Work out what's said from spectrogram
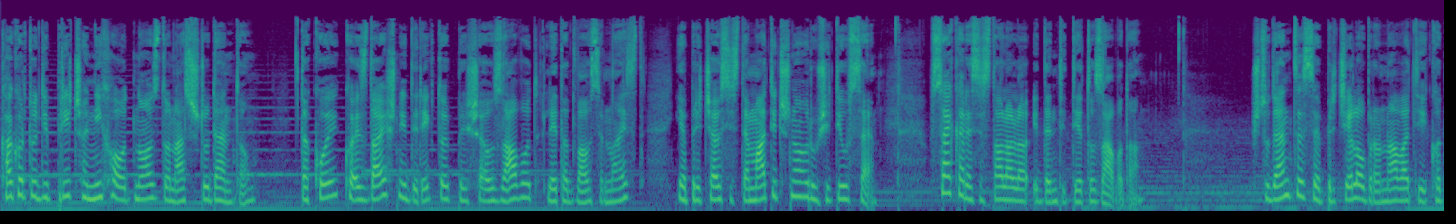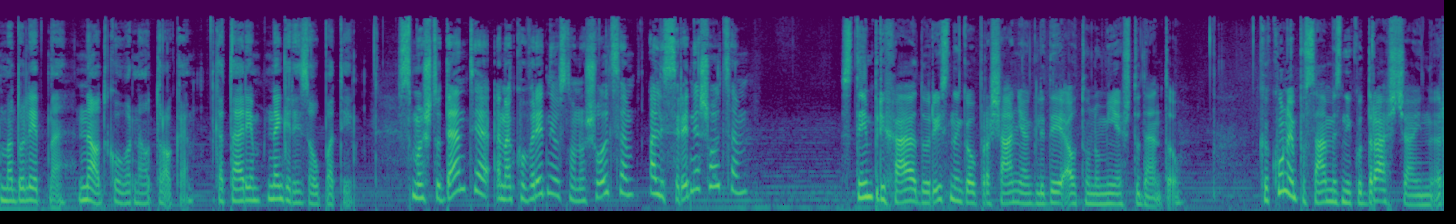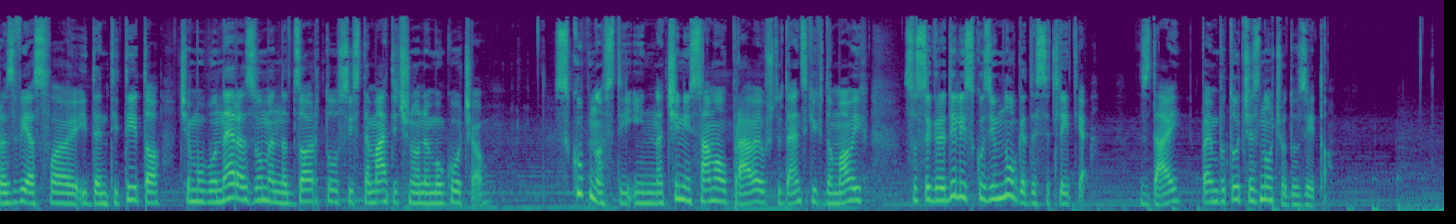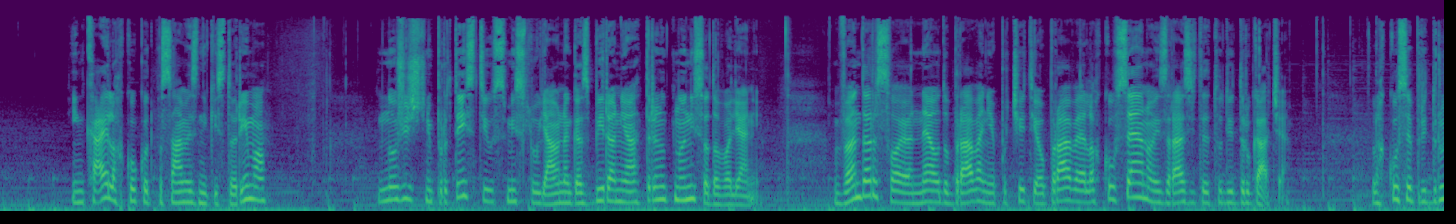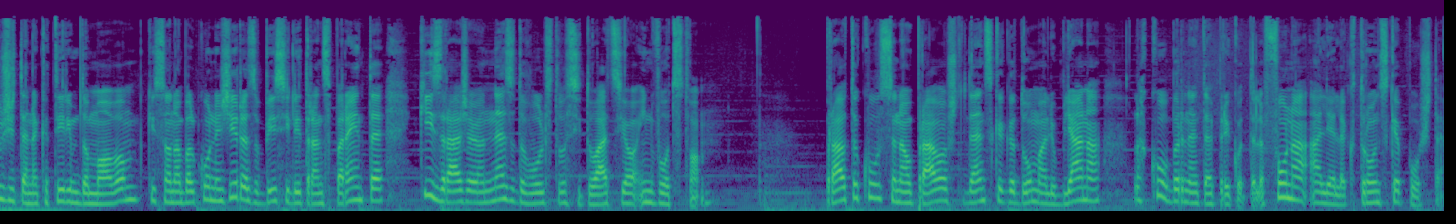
Kakor tudi priča njihov odnos do nas študentov. Takoj, ko je zdajšnji direktor prišel v zavod leta 2018, je pričel sistematično rušiti vse, vse, kar je sestavljalo identiteto zavoda. Študente se je pričelo obravnavati kot mladoletne, neodgovorne otroke, katerim ne gre zaupati. Smo študentje enakovredni osnovnošolcem ali srednješolcem? S tem prihaja do resnega vprašanja glede avtonomije študentov. Kako naj posameznik odrašča in razvija svojo identiteto, če mu bo nerazumen nadzor to sistematično nemogočal? Skupnosti in načini samouprave v študentskih domovih so se gradili skozi mnoge desetletja, zdaj pa jim bo to čez noč oduzeto. In kaj lahko kot posamezniki storimo? Množični protesti v smislu javnega zbiranja trenutno niso dovoljeni. Vendar svojo neodobravanje početja uprave lahko vseeno izrazite tudi drugače. Lahko se pridružite nekaterim domovom, ki so na balkone že razobesili transparente, ki izražajo nezadovoljstvo situacijo in vodstvom. Prav tako se na upravo študentskega doma Ljubljana lahko obrnete preko telefona ali elektronske pošte.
